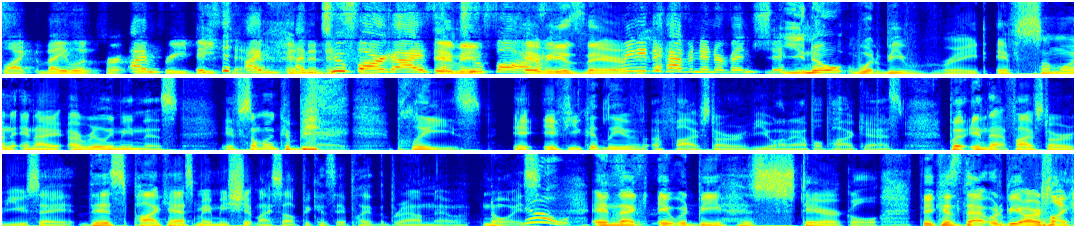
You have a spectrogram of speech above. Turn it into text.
like they look for I'm- every detail. I'm I'm too far, like, guys. I'm Emmy, too far. Emmy is there. We need to have an intervention. You know what would be great if someone, and I, I really mean this, if someone could be, please, i- if you could leave a five star review on Apple Podcast, but in that five star review say, this podcast made me shit myself because they played the brown no- noise. No. And like, it would be hysterical because that would be our like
